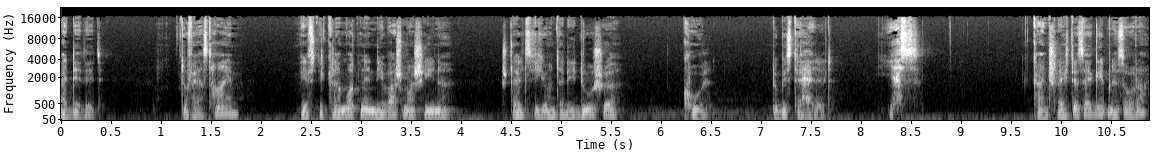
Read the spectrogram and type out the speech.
I did it. Du fährst heim, wirfst die Klamotten in die Waschmaschine, stellst dich unter die Dusche. Cool, du bist der Held. Yes. Kein schlechtes Ergebnis, oder?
